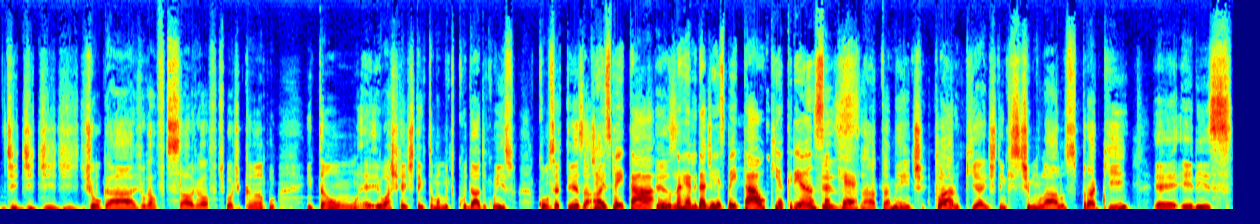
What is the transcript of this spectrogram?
de, de, de, de jogar, jogava futsal, jogava futebol de campo. Então, é, eu acho que a gente tem que tomar muito cuidado com isso. Com certeza, De respeitar, o- na realidade, respeitar o que a criança quer. Exatamente. Claro que a gente tem que estimulá-los para que é, eles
